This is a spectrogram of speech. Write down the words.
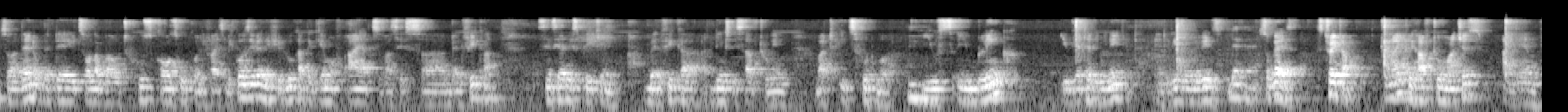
So at the end of the day, it's all about who scores, who qualifies. Because even if you look at the game of Ajax versus uh, Benfica, sincerely speaking, Benfica didn't deserve to win. But it's football. You you blink, you get eliminated, and it is what it is. Definitely. So guys, straight up, tonight we have two matches again.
